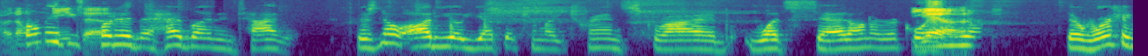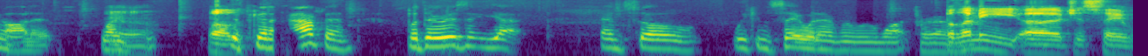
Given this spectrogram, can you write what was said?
I don't Only if you that. put it in the headline and tag it. There's no audio yet that can like transcribe what's said on a recording. Yeah. Yet. They're working on it. Like Yeah. Well, it's going to happen, but there isn't yet. And so we can say whatever we want forever. but let me uh, just say,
